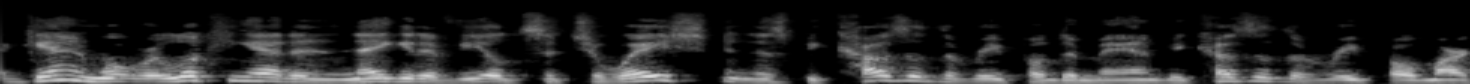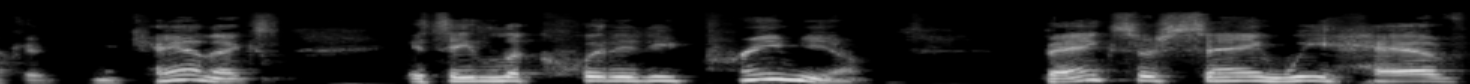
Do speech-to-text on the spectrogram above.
again, what we're looking at in a negative yield situation is because of the repo demand, because of the repo market mechanics, it's a liquidity premium. Banks are saying we have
